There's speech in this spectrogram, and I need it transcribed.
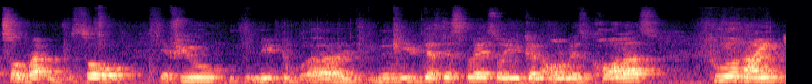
so, so if you need to uh, need this display so you can always call us 209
